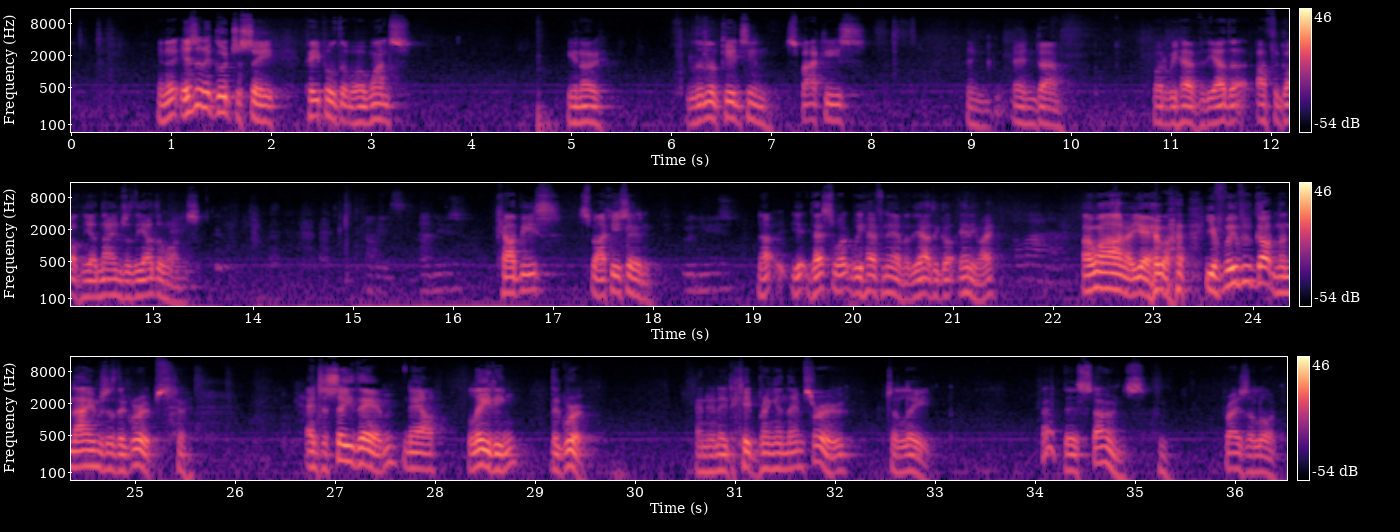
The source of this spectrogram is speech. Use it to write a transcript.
And isn't it good to see people that were once, you know, little kids in Sparkies and, and uh, what do we have? The other, I've forgotten the names of the other ones. Cubbies, Sparkies, and Good news. No, that's what we have now. But the other got anyway. Awana. Awana, yeah. You've, we've forgotten the names of the groups. and to see them now leading the group. And we need to keep bringing them through to lead. Oh, there's stones. Praise the Lord.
